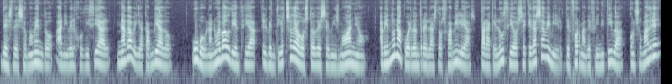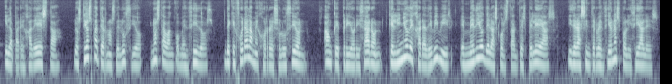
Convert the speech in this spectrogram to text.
Desde ese momento, a nivel judicial, nada había cambiado. Hubo una nueva audiencia el 28 de agosto de ese mismo año, habiendo un acuerdo entre las dos familias para que Lucio se quedase a vivir de forma definitiva con su madre y la pareja de ésta. Los tíos paternos de Lucio no estaban convencidos de que fuera la mejor resolución, aunque priorizaron que el niño dejara de vivir en medio de las constantes peleas y de las intervenciones policiales,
